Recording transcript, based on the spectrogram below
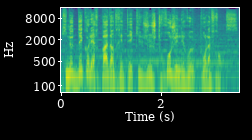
qui ne décolère pas d'un traité qu'il juge trop généreux pour la France.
